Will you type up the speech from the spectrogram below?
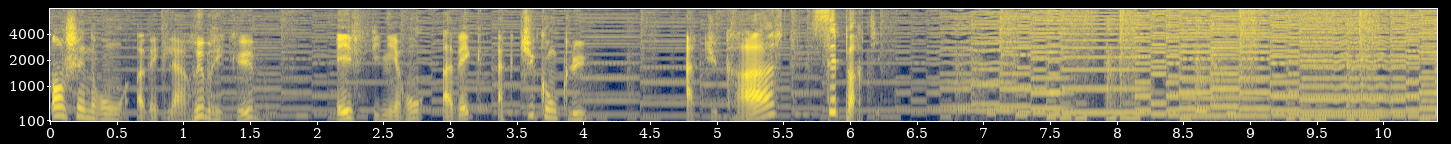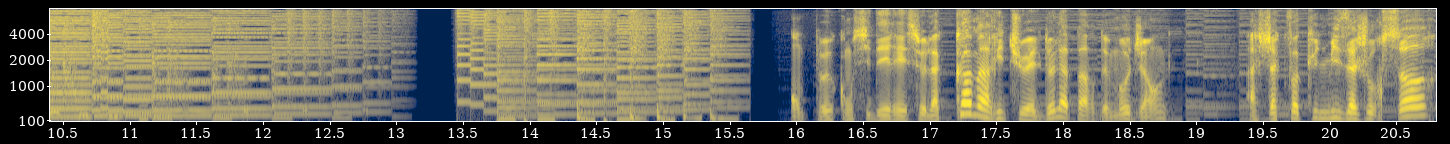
Enchaînerons avec la rubrique et finirons avec Actu conclu. ActuCraft, c'est parti peut considérer cela comme un rituel de la part de Mojang. À chaque fois qu'une mise à jour sort,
